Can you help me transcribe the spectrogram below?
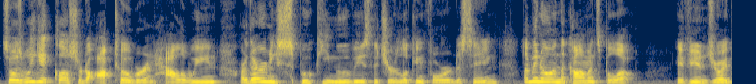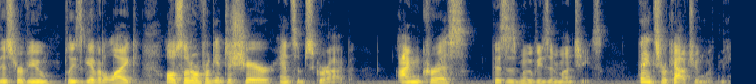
So as we get closer to October and Halloween, are there any spooky movies that you're looking forward to seeing? Let me know in the comments below. If you enjoyed this review, please give it a like. Also, don't forget to share and subscribe. I'm Chris. This is Movies and Munchies. Thanks for couching with me.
